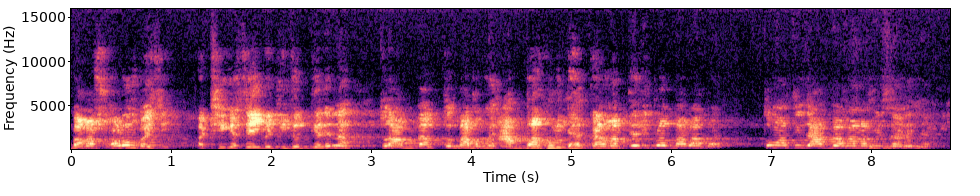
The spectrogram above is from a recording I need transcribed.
বাবা সরম পাইছি। আর ঠিক আছে এইবার ঈদত গেলে না তোর আব্বা তোর বাবাকে আব্বা করি দেখ। আমার তেলি বাবা কয় তোমার তুই যে আব্বা আমার জানি না।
